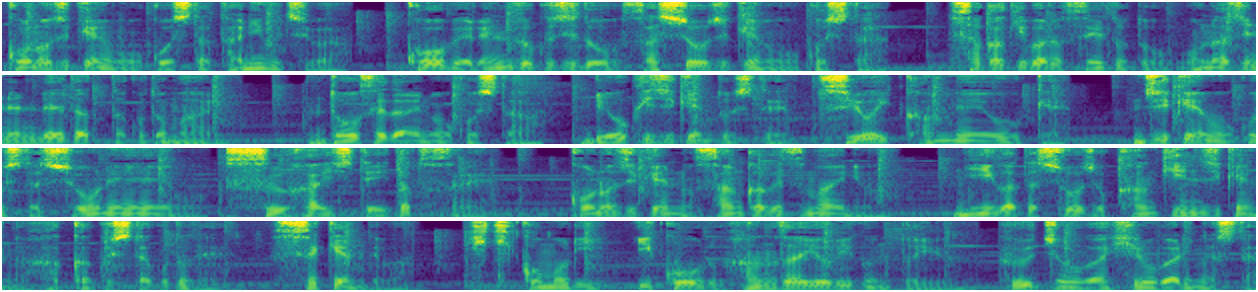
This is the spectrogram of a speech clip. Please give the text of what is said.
この事件を起こした谷口は、神戸連続児童殺傷事件を起こした榊原生徒と同じ年齢だったこともあり、同世代の起こした猟奇事件として強い感銘を受け、事件を起こした少年 A を崇拝していたとされ、この事件の3ヶ月前には、新潟少女監禁事件が発覚したことで、世間では、引きこもりイコール犯罪予備軍という風潮が広がりました。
